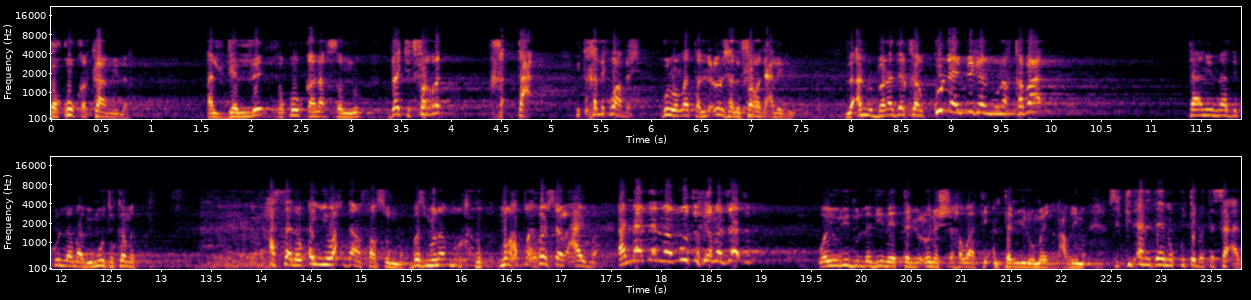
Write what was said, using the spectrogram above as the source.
حقوقها كاملة. القل حقوقها ناقصة منه. ده تتفرج انت خليك واضح. قول والله طلعوني عشان نتفرج عليهم. لأنه البنات دي كان كلها بقى المنقبات ثاني الناس دي كلها ما بيموتوا كمت. حتى لو أي واحدة أنصار سنة. بس مقطع وشها وحايمة. الناس ما موتوا كما زادوا ويريد الذين يتبعون الشهوات أن تميلوا ميلا عظيما. كده أنا دائما كنت بتساءل.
